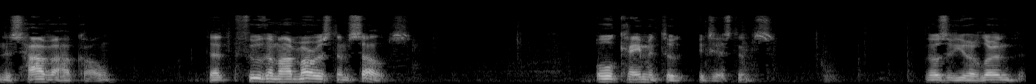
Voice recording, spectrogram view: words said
nishava hakol, that through the ma'amaris themselves, all came into existence. Those of you who have learned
